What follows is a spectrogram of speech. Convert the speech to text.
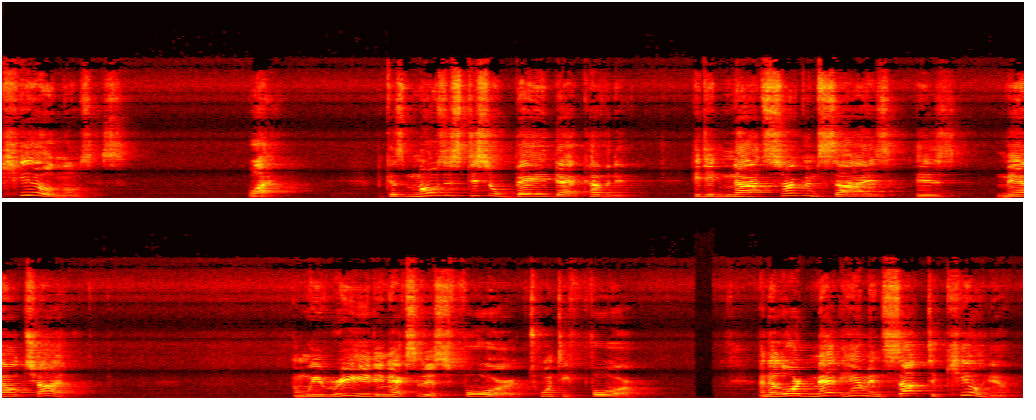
kill Moses. Why? Because Moses disobeyed that covenant. He did not circumcise his male child. And we read in Exodus 4 24. And the Lord met him and sought to kill him.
